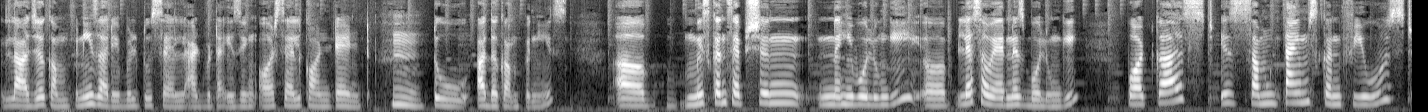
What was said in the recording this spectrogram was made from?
Larger companies are able to sell advertising or sell content to other companies. Misconception नहीं बोलूँगी लेस अवेयरनेस बोलूँगी podcast is sometimes confuse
